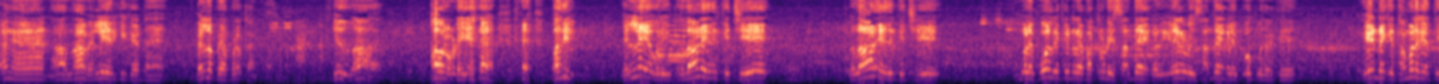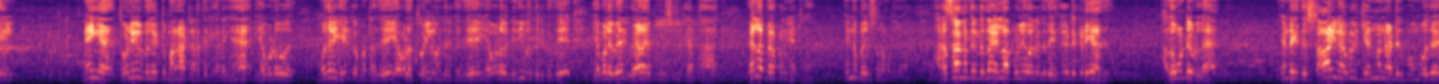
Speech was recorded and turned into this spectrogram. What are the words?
தாங்க நான் தான் வெள்ளை அறிக்கை கேட்டேன். வெள்ள பேப்பரை காட்டினேன் இதுதான் அவருடைய பதில். வெள்ளை ஒரு பிரதான எதிர்க்கட்சி. பிரதான எதிர்க்கட்சி. உங்களை போல் இருக்கின்ற மக்களுடைய சந்தேகங்கள் இளைஞருடைய சந்தேகங்களை போக்குவதற்கு இன்றைக்கு தமிழகத்தில் நீங்க தொழில் முதலீட்டு மாநாட்டம் நடத்திருக்கிறீங்க. எவ்வளவு முதல் ஈர்க்கப்பட்டது எவ்வளவு தொழில் வந்திருக்குது எவ்வளவு நிதி வந்திருக்குது எவ்வளவு பேர் வேலை கிடைச்சுன்னு கேட்டா வெள்ள பேப்பர் கேட்டார். என்ன பதில் சொல்ல முடியும்? அரசாங்கத்திட்ட தான் எல்லா புள்ளியும் இருக்குது எங்ககிட்ட கிடையாது. அது மட்டும் இல்லை. இன்றைக்கு ஸ்டாலின் அவர்கள் ஜென்மன் நாட்டுக்கு போகும்போது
